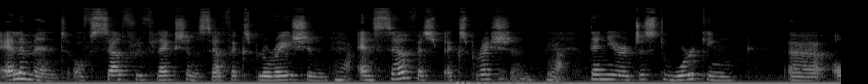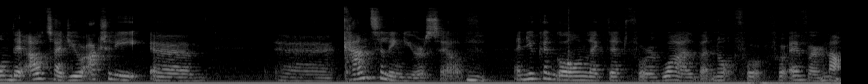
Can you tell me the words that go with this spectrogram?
element of self-reflection self-exploration Yeah. and self-expression yeah then you're just working uh, on the outside. You're actually um, uh, canceling yourself, Mm. and you can go on like that for a while, but not for forever. no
